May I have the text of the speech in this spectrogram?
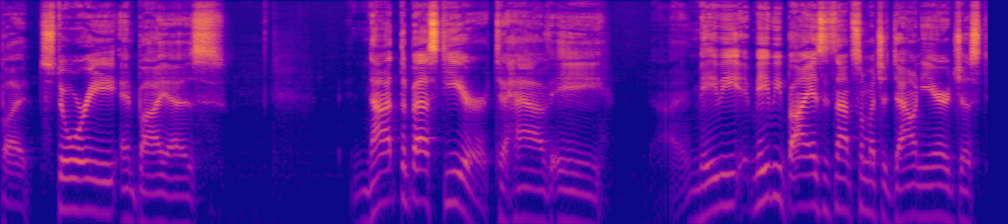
But Story and Baez, not the best year to have a maybe maybe bias it's not so much a down year just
